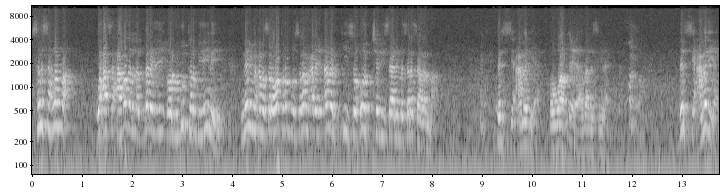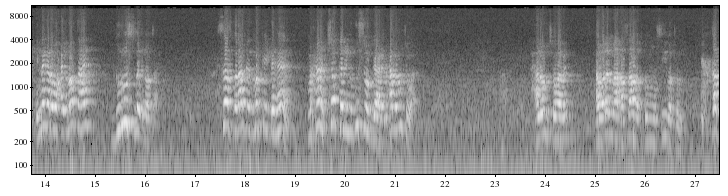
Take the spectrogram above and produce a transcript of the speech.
isna sahlan ma? Waxaa saxaabada la barayay oo lagu tarbiyeynayay nebi maxamed salawaatu rabbi wasalaamu caleyh amarkiisa oo jabisaani masale sahlan maa darsi camali ah oo waaqici ah baa la siinaya darsi camali ah innagana waxay inoo tahay duruus bay inoo tahay. Sidaas daraaddeed markay dhaheen maxaa jabkani nagu soo gaaray? Maxaa lagu jawaabay? Maxaa loogu jawaabay? Awalamaa asaabatkum musiibatun qad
